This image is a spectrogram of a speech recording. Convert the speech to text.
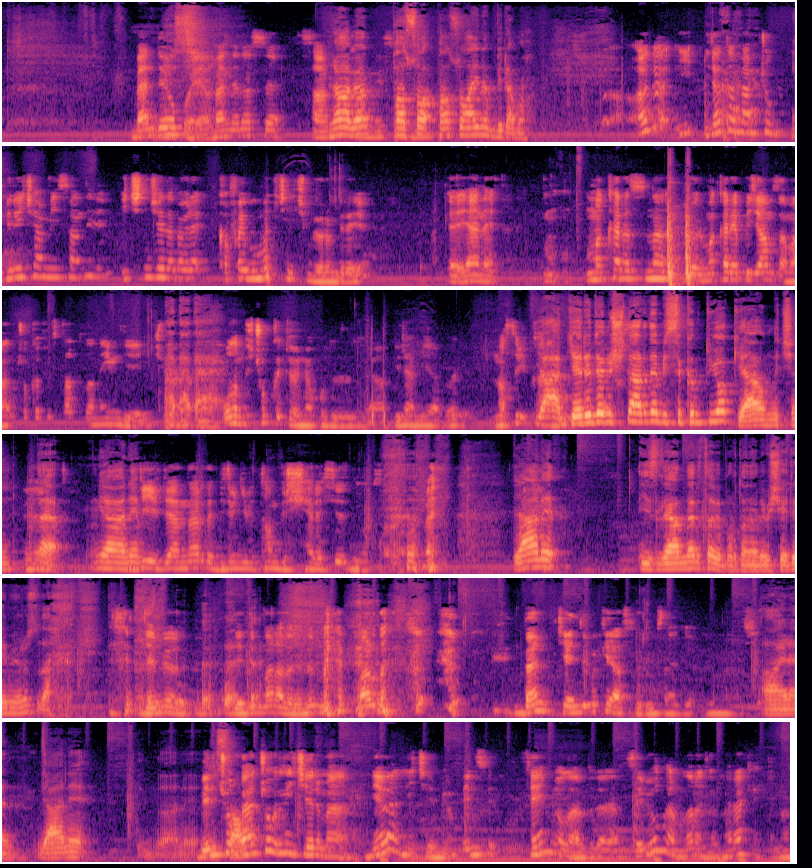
Bende yok o ya. Ben nedense sabit Ne haber? Paso, paso aynı bira mı? Aga zaten ben çok bira içen bir insan değilim. İçince de böyle kafayı bulmak için içmiyorum birayı. Ee, yani makarasına böyle makara yapacağım zaman çok hafif tatlanayım diye içiyorum. Oğlum biz çok kötü örnek oluyoruz ya. Bira bira böyle. Nasıl bir Ya geri dönüşlerde bir sıkıntı yok ya onun için. Evet. Evet. Yani Bir de izleyenler de bizim gibi tam bir şerefsiz mi yoksa? yani izleyenleri tabi buradan öyle bir şey demiyoruz da. Demiyorum. Dedim lan az önce dedim ben. Pardon. ben kendimi kıyasladım sadece. Aynen. Yani yani Beni çok insan- ben çok linç yerim ha. Niye ben linç yemiyorum? Beni se- sevmiyorlardır herhalde. Seviyorlar mı lan acaba? Merak ettim ha.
